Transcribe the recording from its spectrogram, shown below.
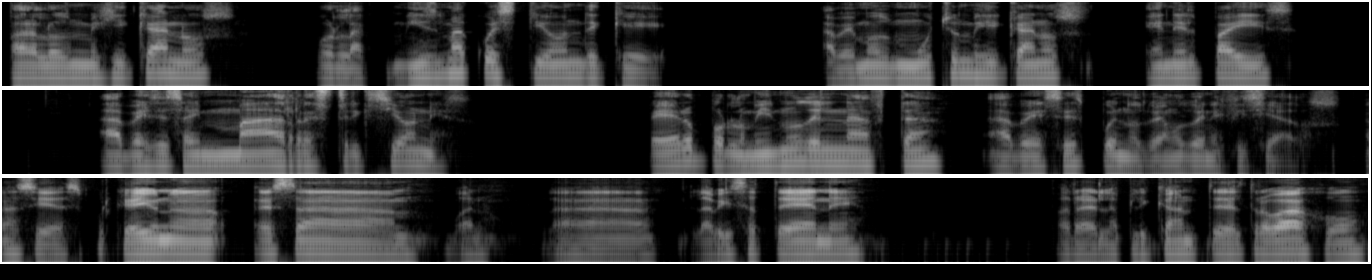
para los mexicanos, por la misma cuestión de que habemos muchos mexicanos en el país, a veces hay más restricciones. Pero por lo mismo del NAFTA, a veces pues nos vemos beneficiados. Así es, porque hay una, esa, bueno, la, la visa TN para el aplicante del trabajo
